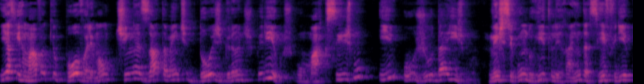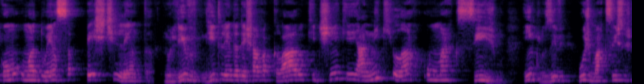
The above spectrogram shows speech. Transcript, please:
E afirmava que o povo alemão tinha exatamente dois grandes perigos: o marxismo e o judaísmo. Neste segundo, Hitler ainda se referia como uma doença pestilenta. No livro, Hitler ainda deixava claro que tinha que aniquilar o marxismo. Inclusive, os marxistas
